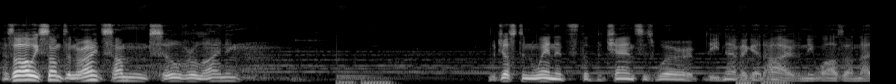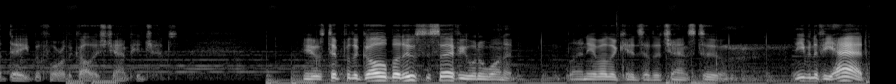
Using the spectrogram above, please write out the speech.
There's always something, right? Some silver lining. With Justin Nguyen, it's that the chances were he'd never get higher than he was on that day before the college championships. He was tipped for the gold, but who's to say if he would have won it? Plenty of other kids had a chance too. Even if he had,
